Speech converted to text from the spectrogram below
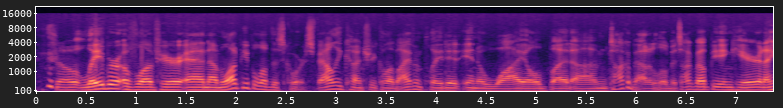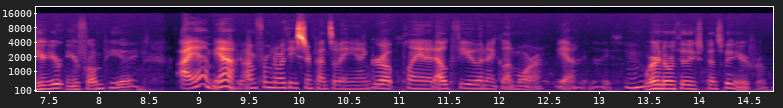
so labor of love here, and um, a lot of people love this course, Valley Country Club. I haven't played it in a while, but um, talk about it a little bit. Talk about being here, and I hear you're you're from PA. I am, yeah. Okay. I'm from northeastern Pennsylvania. I grew up playing at Elkview and at Glenmaura. Yeah. nice. Mm-hmm. Where in northeast Pennsylvania are you from?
